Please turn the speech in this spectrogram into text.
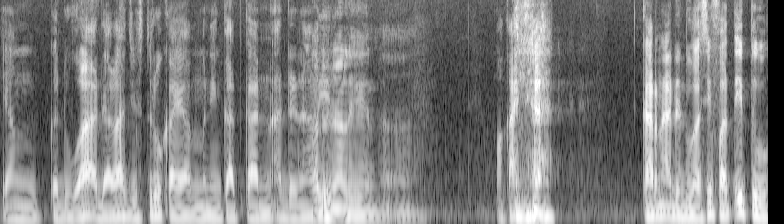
Yang kedua adalah justru kayak meningkatkan adrenalin. Adrenalin. heeh. Makanya karena ada dua sifat itu,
